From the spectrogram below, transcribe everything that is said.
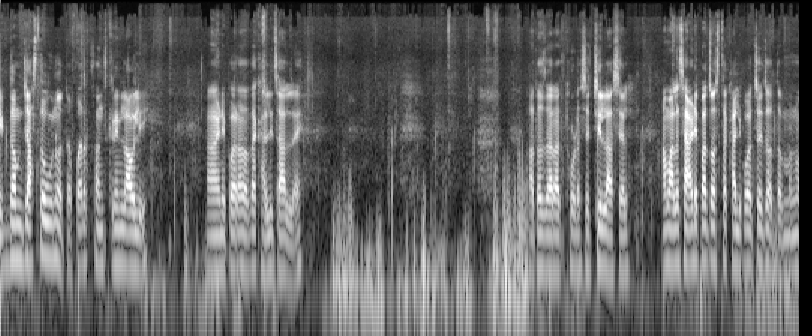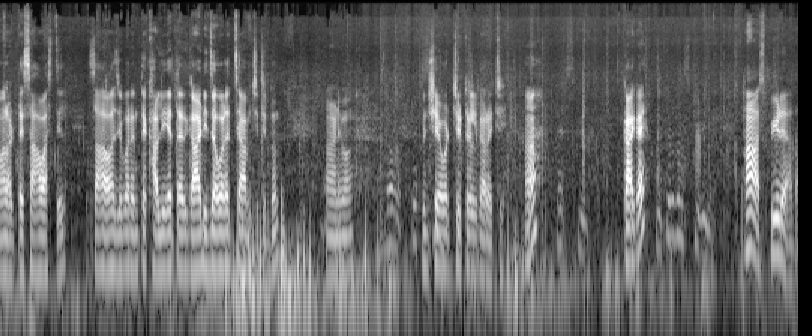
एकदम जास्त ऊन होतं परत सनस्क्रीन लावली आणि परत आता खाली चाललं आहे आता जरा थोडंसं चिल असेल. आम्हाला साडेपाच वाजता खाली पोहोचायचं होतं पण मला वाटतं सहा वाजतील. सहा वाजेपर्यंत ते खाली येत आहेत गाडी जवळच आहे आमची तिथून. आणि मग तिथून शेवटची ट्रेल करायची. हां? काय काय? हां स्पीड आहे आता.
